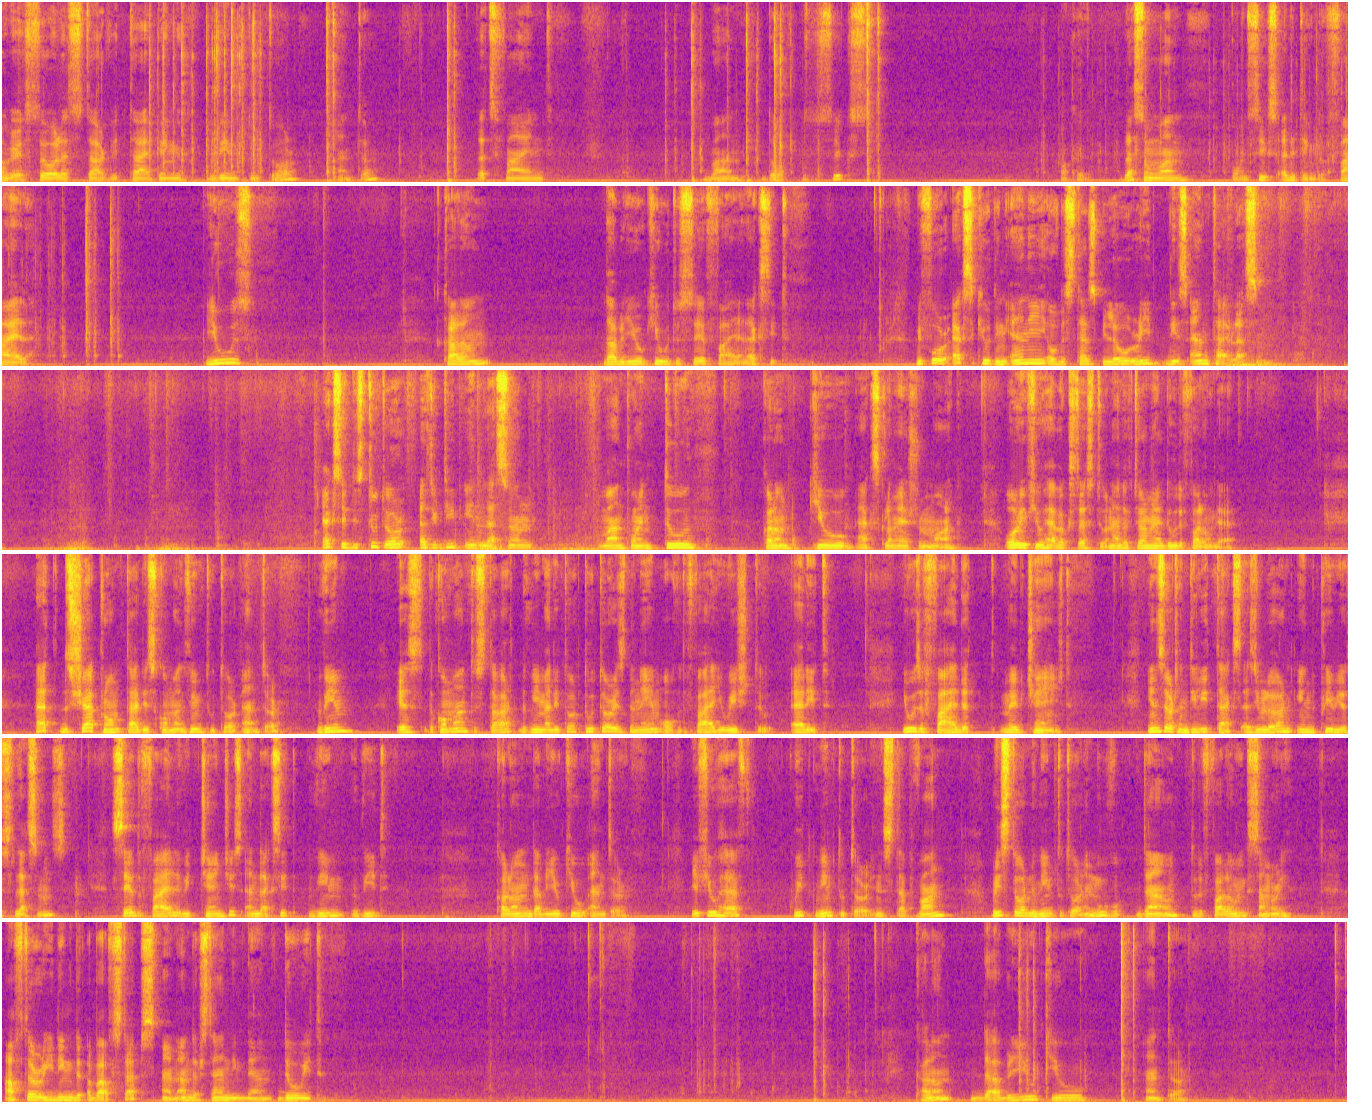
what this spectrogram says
Okay, so let's start with typing vim tutor, enter. Let's find 1.6. Okay, lesson 1.6 editing a file. Use colon WQ to save file and exit. Before executing any of the steps below, read this entire lesson. Exit this tutor as you did in lesson 1.2 colon Q exclamation mark or if you have access to another terminal do the following there. At the shell prompt type this command vim tutor enter. Vim is the command to start the Vim editor. Tutor is the name of the file you wish to edit. Use a file that may be changed. Insert and delete text as you learned in the previous lessons. Save the file with changes and exit Vim with colon WQ enter. If you have quit Vim tutor in step 1, restore the Vim tutor and move down to the following summary. After reading the above steps and understanding them, do it. colon WQ enter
